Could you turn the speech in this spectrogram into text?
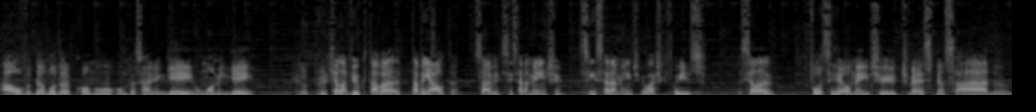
alvo Dumbledore como um personagem gay, um homem gay, porque ela viu que tava, tava em alta, sabe? Sinceramente, sinceramente, eu acho que foi isso. Se ela fosse realmente, tivesse pensado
